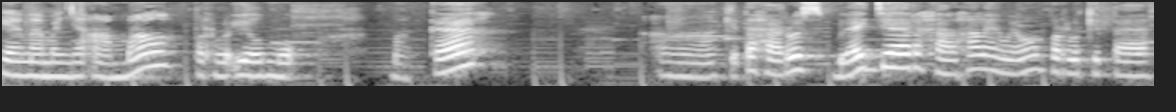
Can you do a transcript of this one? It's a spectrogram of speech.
Yang namanya amal perlu ilmu. Maka uh, kita harus belajar hal-hal yang memang perlu kita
